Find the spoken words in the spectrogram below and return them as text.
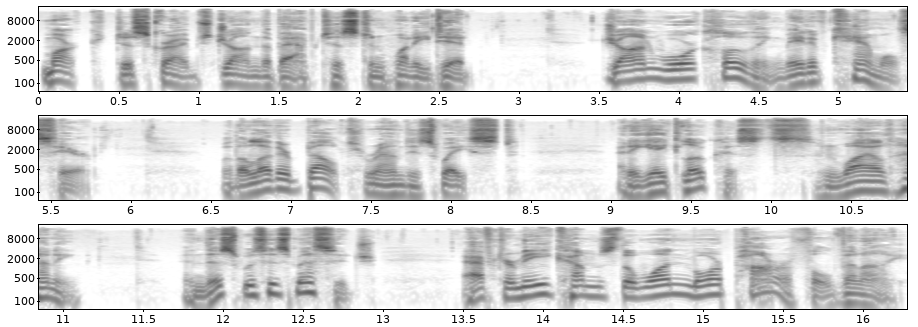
Mark describes John the Baptist and what he did. John wore clothing made of camel's hair, with a leather belt around his waist, and he ate locusts and wild honey. And this was his message After me comes the one more powerful than I,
